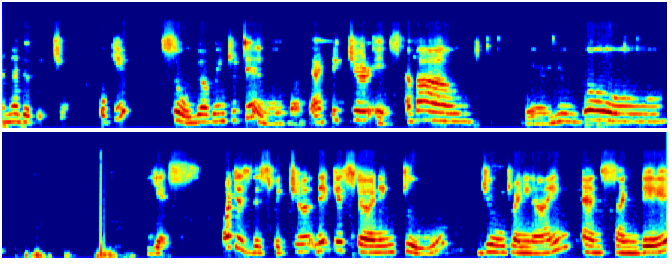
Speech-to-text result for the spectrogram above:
another picture. Okay? So you are going to tell me what that picture is about. There you go. Yes what is this picture? Nick is turning two, June 29 and Sunday.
